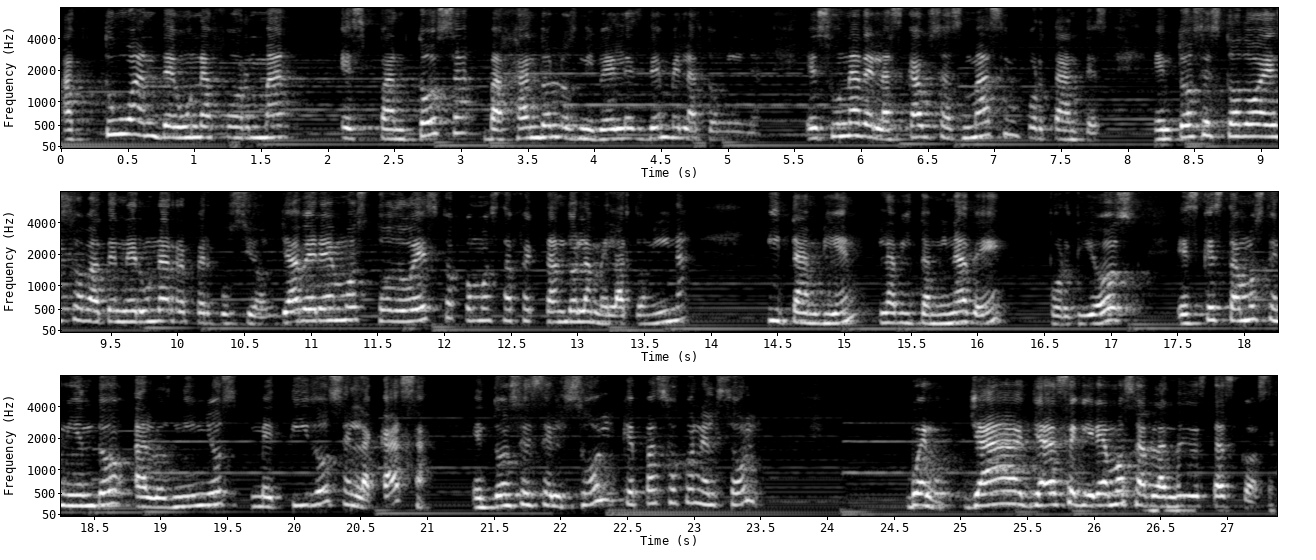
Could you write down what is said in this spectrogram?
actúan de una forma espantosa bajando los niveles de melatonina es una de las causas más importantes. Entonces todo eso va a tener una repercusión. Ya veremos todo esto, cómo está afectando la melatonina y también la vitamina D. Por Dios, es que estamos teniendo a los niños metidos en la casa. Entonces el sol, ¿qué pasó con el sol? Bueno, ya, ya seguiremos hablando de estas cosas.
